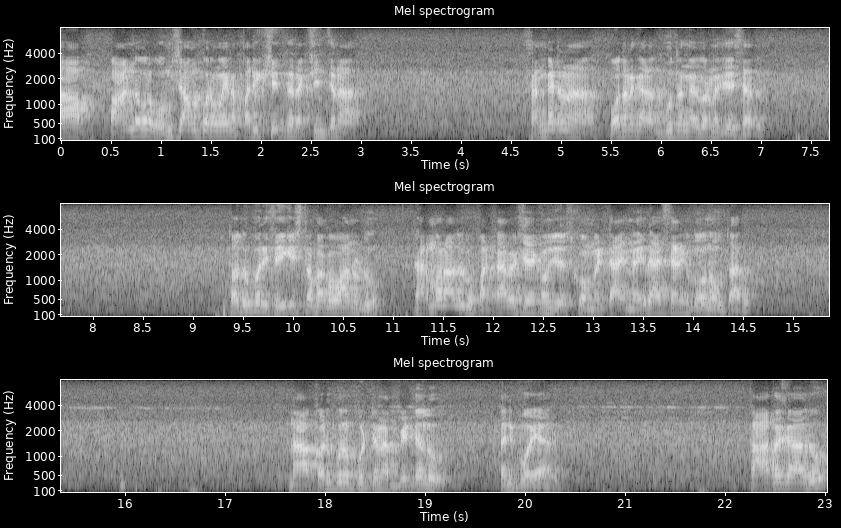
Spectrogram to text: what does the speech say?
ఆ పాండవుల వంశాంకురమైన పరీక్షిత్ని రక్షించిన సంఘటన బోధన గారు అద్భుతంగా వివరణ చేశారు. తదుపరి శ్రీకృష్ణ భగవానుడు ధర్మరాజుకు పట్టాభిషేకం చేసుకోమంటే ఆయన నైరాశ్యానికి లోనవుతారు. నా కడుపును పుట్టిన బిడ్డలు చనిపోయారు. తాతగారు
